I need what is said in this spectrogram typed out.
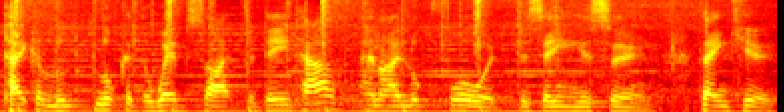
Take a look, at the website for details and I look forward to seeing you soon. Thank you.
